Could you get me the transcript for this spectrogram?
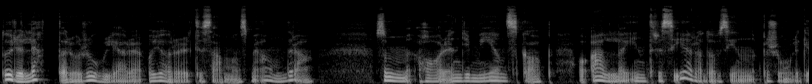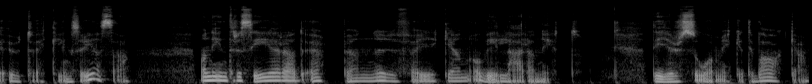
Då är det lättare och roligare att göra det tillsammans med andra som har en gemenskap och alla är intresserade av sin personliga utvecklingsresa. Man är intresserad, öppen, nyfiken och vill lära nytt. Det ger så mycket tillbaka.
